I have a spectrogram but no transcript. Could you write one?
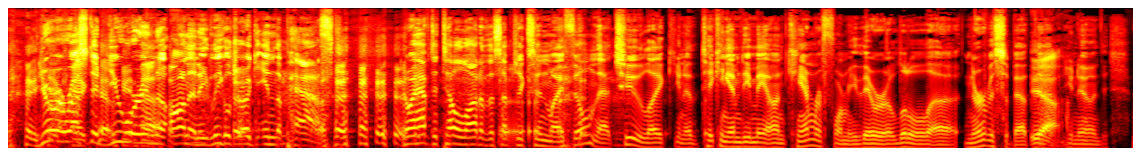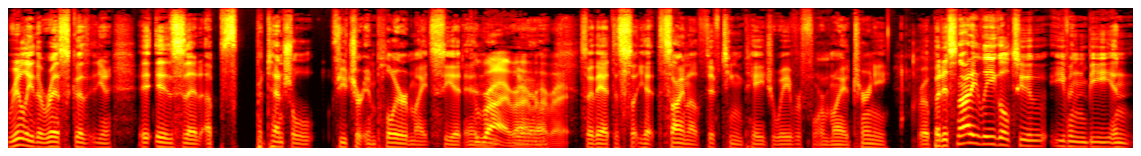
You You're arrested. You were in the, on an illegal drug in the past. no, I have to tell a lot of the subjects in my film that too. Like you know, taking MDMA on camera for me, they were a little uh, nervous about that. Yeah. You know, really the risk of, you know is that a potential future employer might see it and Right, you right, know, right, right. So they had to you had to sign a 15 page waiver form. My attorney wrote, but it's not illegal to even be in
